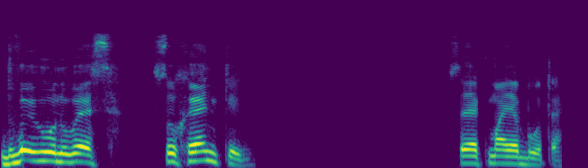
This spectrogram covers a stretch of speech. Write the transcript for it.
Двигун весь сухенький. Все як має бути.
